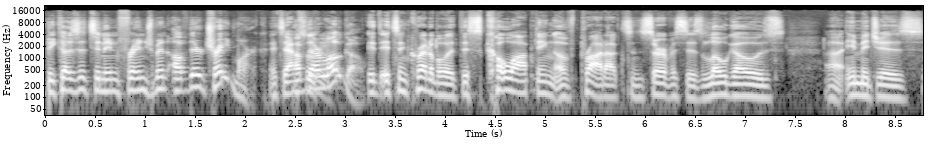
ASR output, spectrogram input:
because it's an infringement of their trademark, It's of their logo. It, it's incredible that this co-opting of products and services, logos, uh, images.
